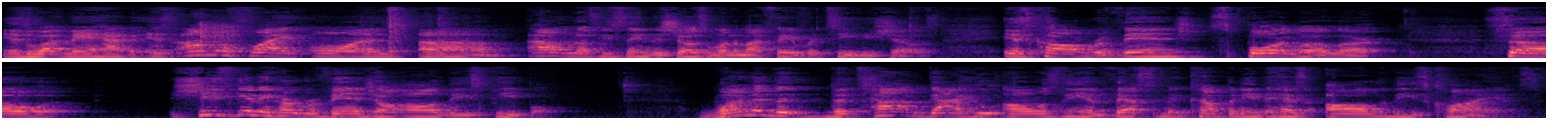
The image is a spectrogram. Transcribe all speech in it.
is what may happen. It's almost like on um, I don't know if you've seen the show. It's one of my favorite TV shows. It's called Revenge. Spoiler alert. So she's getting her revenge on all these people one of the the top guy who owns the investment company that has all of these clients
